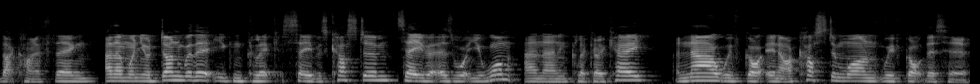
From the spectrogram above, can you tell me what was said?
that kind of thing. And then when you're done with it, you can click Save as Custom, save it as what you want, and then click OK. And now we've got in our custom one, we've got this here.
